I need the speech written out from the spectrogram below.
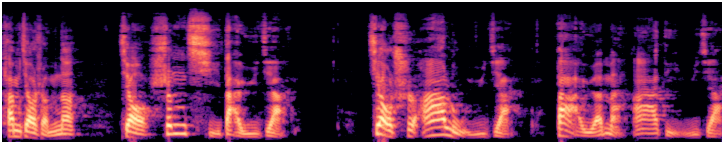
他们叫什么呢？叫升起大瑜伽、教赤阿鲁瑜伽、大圆满阿底瑜伽。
